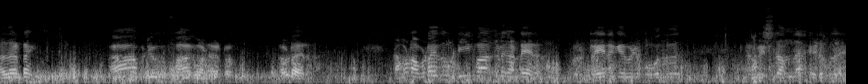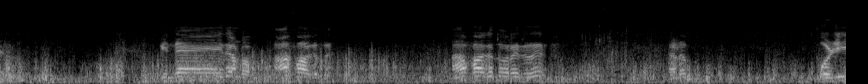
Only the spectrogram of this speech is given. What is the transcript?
അതേട്ടെ ആ ഒരു ഭാഗമാണ് കേട്ടോ. അവിടെ ആയിരുന്നു നമ്മൾ അവിടെ നിന്നുകൊണ്ട് ഈ ഭാഗങ്ങൾ കണ്ടായിരുന്നു. ഒരു ട്രെയിനൊക്കെ ഇവിടെ പോകുന്നത്. വിഷ്ണു അന്ന് എടുത്തതായിരുന്നു പിന്നെ ഇത് കണ്ടോ? ആ ഭാഗത്ത്. ആ ഭാഗത്ത് പറയുന്നത് ആണ് പൊഴി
